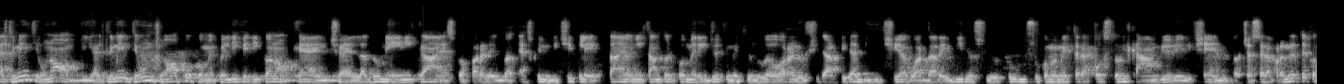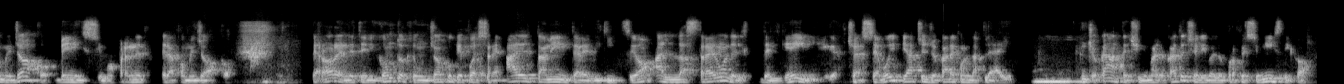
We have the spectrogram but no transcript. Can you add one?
altrimenti è un hobby, altrimenti è un gioco come quelli che dicono ok, cioè la domenica esco, le, esco, in bicicletta e ogni tanto il pomeriggio ti metti in due ore a lucidarti la bici, a guardare i video su YouTube su come mettere a posto il cambio e via dicendo. Cioè se la prendete come gioco, benissimo, prendetela come gioco però rendetevi conto che è un gioco che può essere altamente redditizio alla strema del, del, gaming. Cioè, se a voi piace giocare con la Play, giocateci, ma giocateci a livello professionistico.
